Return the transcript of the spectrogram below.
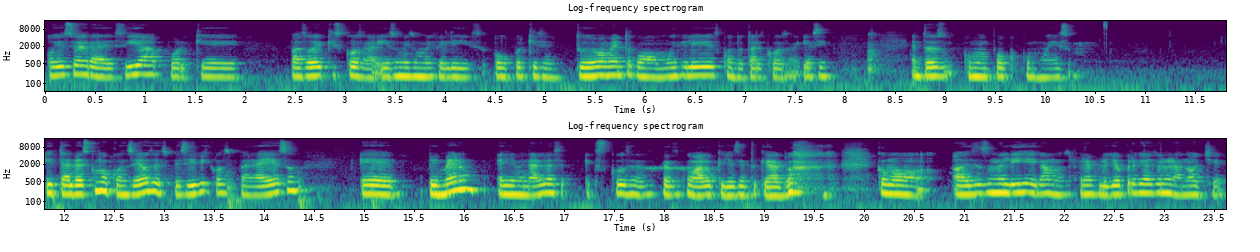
hoy estoy agradecida porque pasó X cosa y eso me hizo muy feliz o porque tuve un momento como muy feliz cuando tal cosa y así. Entonces como un poco como eso. Y tal vez como consejos específicos para eso. Eh, primero, eliminar las excusas, que es como algo que yo siento que hago. como a veces uno elige, digamos, por ejemplo, yo prefiero hacerlo en la noche.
